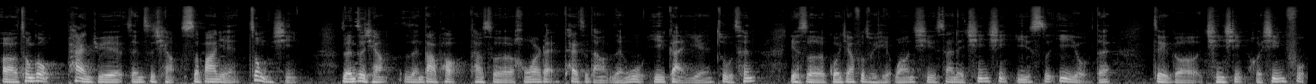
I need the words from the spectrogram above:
啊，中共判决任志强十八年重刑。任志强，任大炮，他是红二代，太子党人物，以敢言著称，也是国家副主席王岐山的亲信，亦师亦友的这个亲信和心腹。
